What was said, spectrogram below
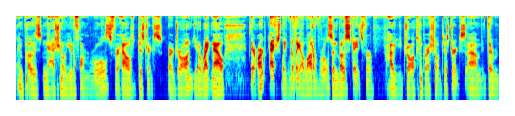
impose national uniform rules for how districts are drawn. You know, right now there aren't actually really a lot of rules in most states for how you draw congressional districts. Um, their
